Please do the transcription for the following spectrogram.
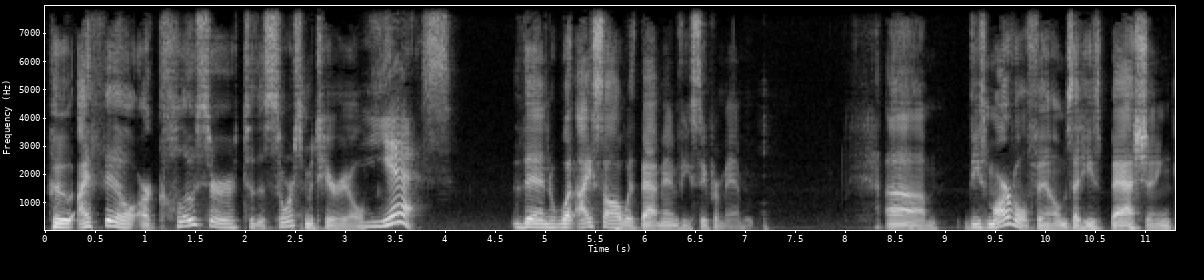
who I feel are closer to the source material Yes. than what I saw with Batman v Superman. Um, these Marvel films that he's bashing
